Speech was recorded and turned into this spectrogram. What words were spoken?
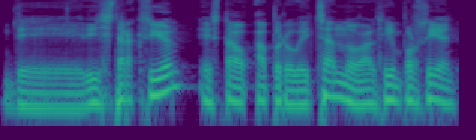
distracción, he estado aprovechando al 100%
